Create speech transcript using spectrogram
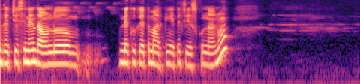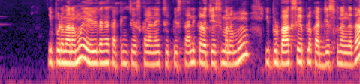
ఇది వచ్చేసి నేను రౌండ్ నెక్కి అయితే మార్కింగ్ అయితే చేసుకున్నాను. ఇప్పుడు మనము ఏ విధంగా కటింగ్ చేసుకోవాలనేది చూపిస్తాను ఇక్కడ వచ్చేసి మనము ఇప్పుడు బాక్స్ షేప్లో కట్ చేసుకున్నాం కదా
